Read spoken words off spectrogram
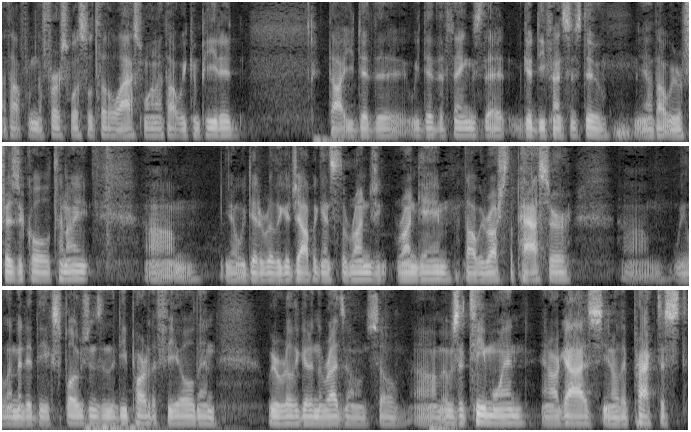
I thought from the first whistle to the last one, I thought we competed. Thought you did the we did the things that good defenses do. You know, I thought we were physical tonight. Um, you know, we did a really good job against the run run game. I thought we rushed the passer. Um, we limited the explosions in the deep part of the field, and we were really good in the red zone. So um, it was a team win, and our guys, you know, they practiced,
